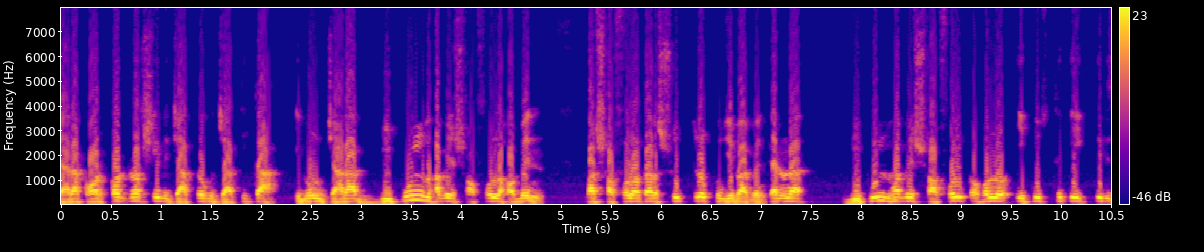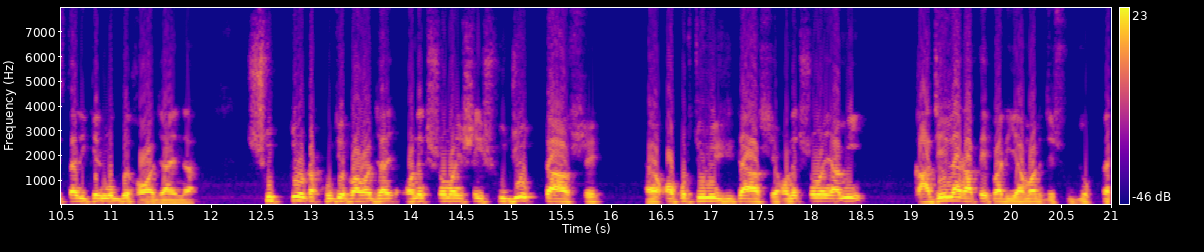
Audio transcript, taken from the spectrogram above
যারা কর্কট রাশির জাতক, জাতিকা এবং যারা বিপুলভাবে সফল হবেন বা সফলতার সূত্র খুঁজে পাবেন, কেননা বিপুলভাবে সফল কখনো একুশ থেকে একত্রিশ তারিখের মধ্যে হওয়া যায় না। সূত্রটা খুঁজে পাওয়া যায়, অনেক সময় সেই সুযোগটা আসে অপরচুনিটিটা আসে, অনেক সময় আমি কাজে লাগাতে পারি আমার যে সুযোগটা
